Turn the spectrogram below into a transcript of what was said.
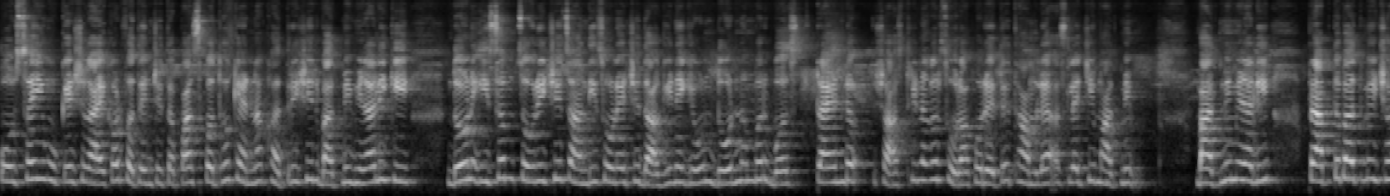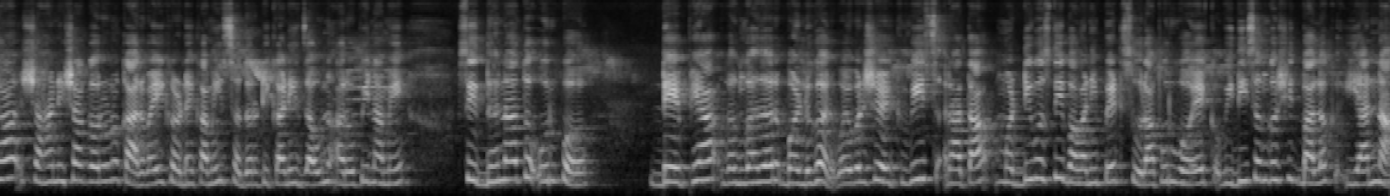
पोसई मुकेश गायकवाड व त्यांचे तपास पथक यांना खात्रीशीर बातमी मिळाली की दोन इसम चोरीचे चांदी सोन्याचे दागिने घेऊन दोन number bus stand Shastrinagar Solapur येथे थांबल्या असल्याची बातमी बातमी मिळाली. प्राप्त बातमीच्या शहानिशा करून कारवाई करण्याकामी सदर ठिकाणी जाऊन आरोपी नामे सिद्धनाथ उर्फ डेफ्या गंगाधर बंडगर वयवर्ष एकवीस राहता मड्डीवस्ती भवानीपेठ सोलापूर व एक विधी संघर्षित बालक यांना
